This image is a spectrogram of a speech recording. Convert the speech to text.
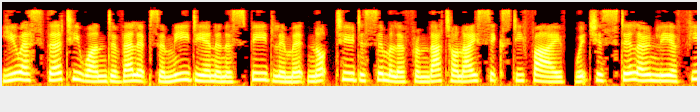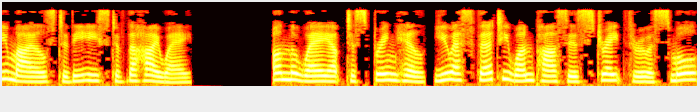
US 31 develops a median and a speed limit not too dissimilar from that on I-65, which is still only a few miles to the east of the highway. On the way up to Spring Hill, US 31 passes straight through a small,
